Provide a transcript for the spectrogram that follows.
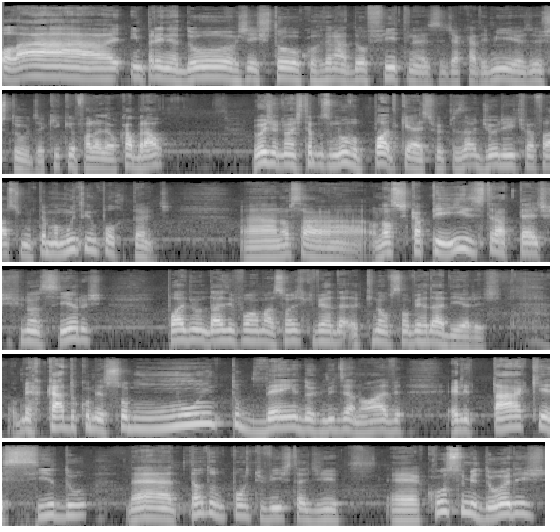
Olá, empreendedor, gestor, coordenador fitness de academias, de estúdios. Aqui que fala é Léo Cabral. Hoje nós temos um novo podcast. No episódio de hoje a gente vai falar sobre um tema muito importante. A nossa, os nossos KPIs estratégicos financeiros podem nos dar informações que, que não são verdadeiras. O mercado começou muito bem em 2019, ele está aquecido, né, tanto do ponto de vista de é, consumidores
